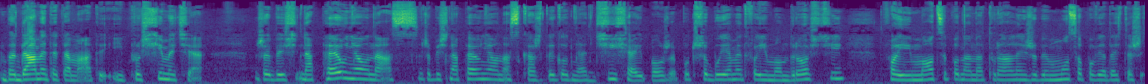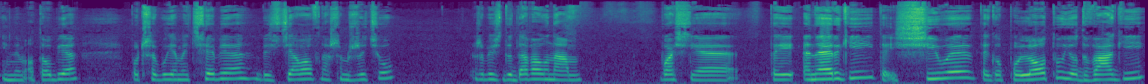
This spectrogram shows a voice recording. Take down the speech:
badamy te tematy i prosimy Cię, żebyś napełniał nas, żebyś napełniał nas każdego dnia. Dzisiaj, Boże, potrzebujemy Twojej mądrości, Twojej mocy ponadnaturalnej, żeby móc opowiadać też innym o Tobie. Potrzebujemy Ciebie, byś działał w naszym życiu, żebyś dodawał nam właśnie tej energii, tej siły, tego polotu i odwagi.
